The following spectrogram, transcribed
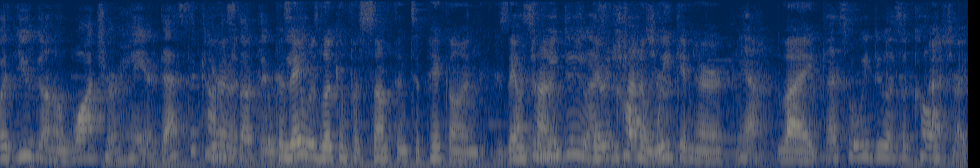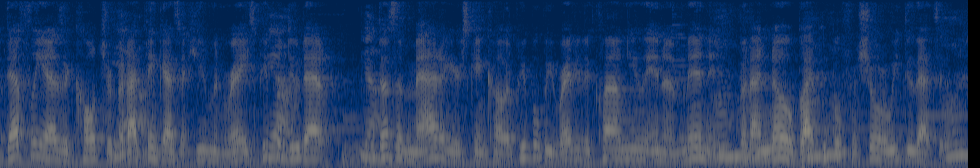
but you're gonna watch her hair. That's the kind of stuff that we. because they was looking for something to pick on because they were trying to do they were trying to weaken her. Yeah. like that's what we do as a culture. definitely as a culture, but I think as a human race, people Yeah. do that. Yeah. It doesn't matter your skin color. People be ready to clown you in a minute. Mm-hmm. But I know black people for sure we do that too.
